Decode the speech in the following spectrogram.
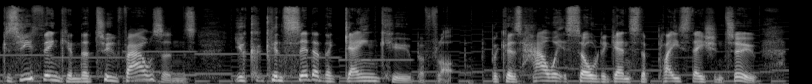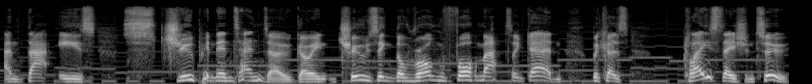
Because you think in the 2000s, you could consider the GameCube a flop. because how it sold against the PlayStation 2, and that is stupid Nintendo going choosing the wrong format again because PlayStation 2,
